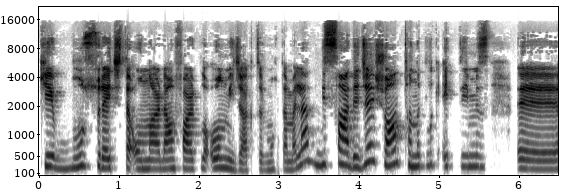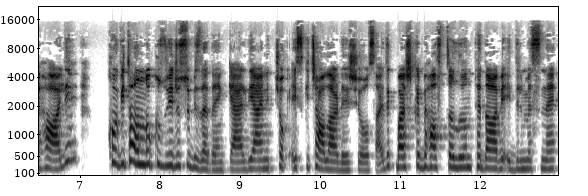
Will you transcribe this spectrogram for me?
Ki bu süreçte onlardan farklı olmayacaktır muhtemelen. Biz sadece şu an tanıklık ettiğimiz e, hali Covid-19 virüsü bize denk geldi. Yani çok eski çağlarda yaşıyor olsaydık başka bir hastalığın tedavi edilmesine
